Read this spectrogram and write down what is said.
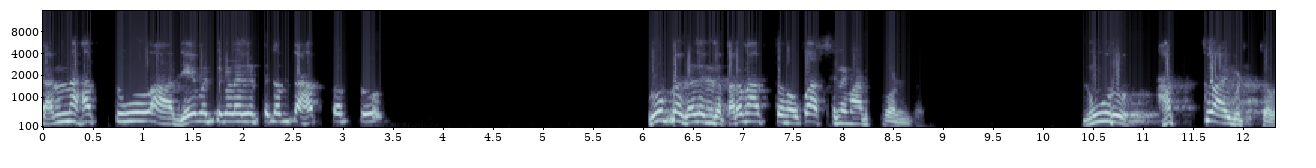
ತನ್ನ ಹತ್ತು, ಆ ದೇವತೆಗಳಲ್ಲಿರ್ತಕ್ಕಂಥ ಹತ್ತತ್ತು ರೂಪಗಳಿಂದ ಪರಮಾತ್ಮನ ಉಪಾಸನೆ ಮಾಡಿಕೊಂಡು ನೂರು ಹತ್ತು ಆಗ್ಬಿಡ್ತವ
